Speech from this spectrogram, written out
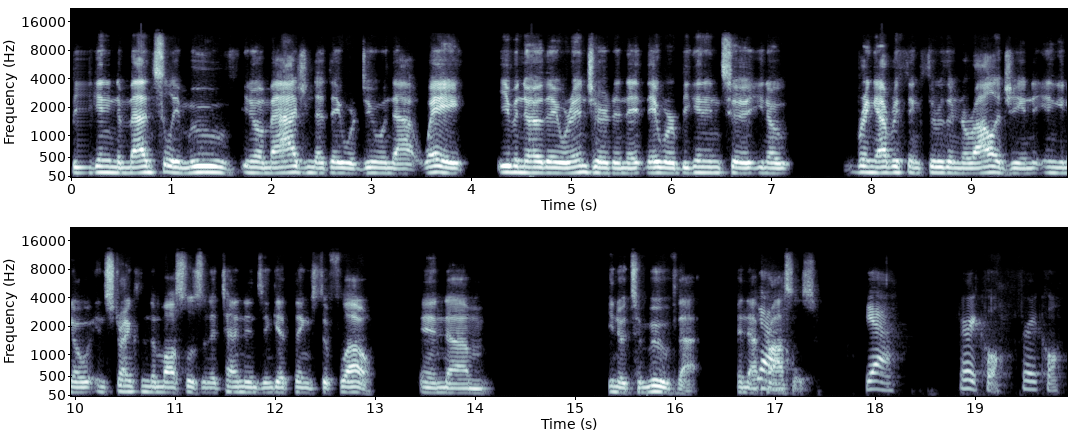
beginning to mentally move, you know, imagine that they were doing that weight, even though they were injured and they, they were beginning to, you know, bring everything through the neurology and, and you know and strengthen the muscles and the tendons and get things to flow and um you know to move that in that yeah. process. Yeah. Very cool. Very cool.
